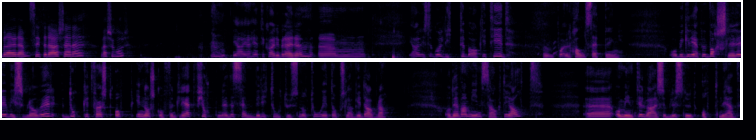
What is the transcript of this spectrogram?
Breirem sitter der, ser jeg. Vær så god. Ja, jeg heter Kari Breirem. Um, jeg har lyst til å gå litt tilbake i tid, um, på en halv setning. Og Begrepet varsler eller whistleblower dukket først opp i norsk offentlighet 14.12.2002 i et oppslag i Dagbladet. Og Det var min sak det gjaldt. Uh, og min tilværelse ble snudd opp ned.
